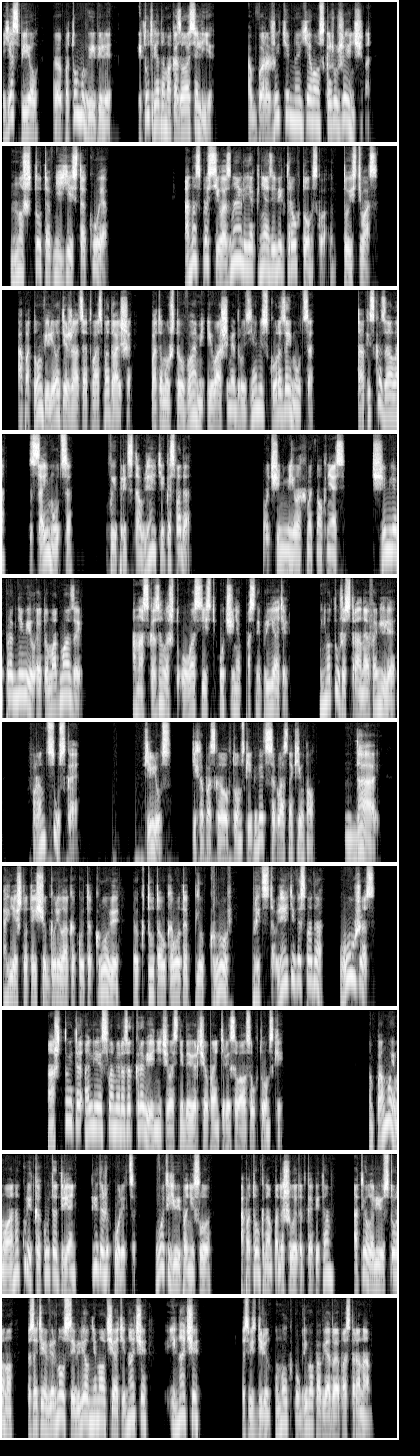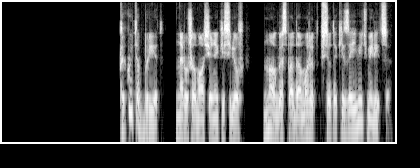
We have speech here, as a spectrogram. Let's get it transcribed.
Я спел, э, потом мы выпили, и тут рядом оказалась Алия. Обворожительная, я вам скажу, женщина. Но что-то в ней есть такое. Она спросила, знаю ли я князя Виктора Ухтомского, то есть вас. А потом велела держаться от вас подальше, потому что вами и вашими друзьями скоро займутся. Так и сказала. Займутся. Вы представляете, господа? Очень мило, хмыкнул князь. Чем я прогневил эту мадемуазель? Она сказала, что у вас есть очень опасный приятель. У него тоже странная фамилия. Французская. Килюс, тихо подсказал томский певец, согласно кивнул. Да, Алия что-то еще говорила о какой-то крови, кто-то у кого-то пил кровь. Представляете, господа? Ужас! А что это Алия с вами разоткровенничалась, недоверчиво поинтересовался Ухтомский. По-моему, она курит какую-то дрянь, или даже колется. Вот ее и понесло. А потом к нам подошел этот капитан, отвел Алию в сторону, затем вернулся и велел мне молчать, иначе... иначе... Звездилин умолк, пугливо поглядывая по сторонам. «Какой-то бред», — нарушил молчание Киселев. «Но, господа, может, все-таки заявить в милицию?»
